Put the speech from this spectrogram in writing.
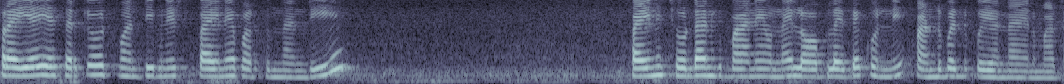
ఫ్రై అయ్యేసరికి ఒక ట్వంటీ మినిట్స్ పైనే పడుతుందండి. పైన చూడడానికి బాగానే ఉన్నాయి. లోపలైతే కొన్ని పండు పండిపోయి ఉన్నాయి అనమాట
